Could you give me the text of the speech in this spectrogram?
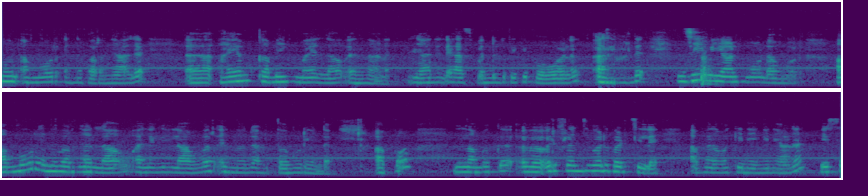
മോൻ അമോർ എന്ന് പറഞ്ഞാൽ I am coming my love എന്നാണ്. ഞാൻ എന്റെ ഹസ്ബൻഡിന്റെ അടുത്തേക്ക് പോവാണ്. അതുകൊണ്ട് ജെ വിയാൻ മോൻ അമോർ അമൂർ എന്ന് പറഞ്ഞാൽ ലവ് അല്ലെങ്കിൽ ലവർ എന്നൊരു അർത്ഥം കൂടിയുണ്ട്. അപ്പോൾ നമുക്ക് ഒരു ഫ്രഞ്ച് വേർഡ് പഠിച്ചില്ലേ? അപ്പോൾ നമുക്ക് ഇനി എങ്ങനെയാണ് വിസ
